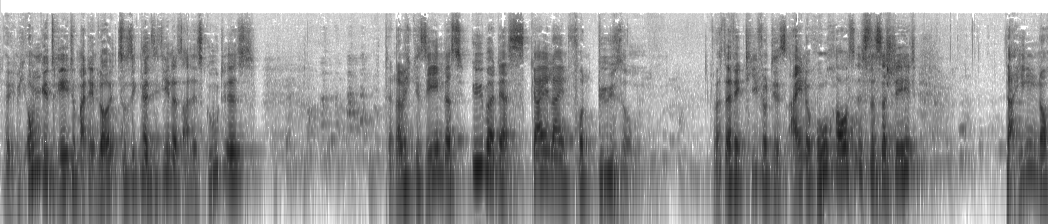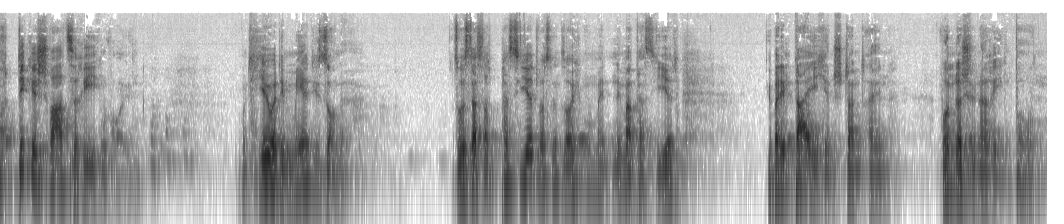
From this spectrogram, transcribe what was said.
Da habe ich mich umgedreht, um mal den Leuten zu signalisieren, dass alles gut ist. Dann habe ich gesehen, dass über der Skyline von Büsum, was effektiv nur dieses eine Hochhaus ist, das da steht, da hingen noch dicke schwarze Regenwolken. Und hier über dem Meer die Sonne. So ist das, was passiert, was in solchen Momenten immer passiert. Über dem Deich entstand ein wunderschöner Regenbogen.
